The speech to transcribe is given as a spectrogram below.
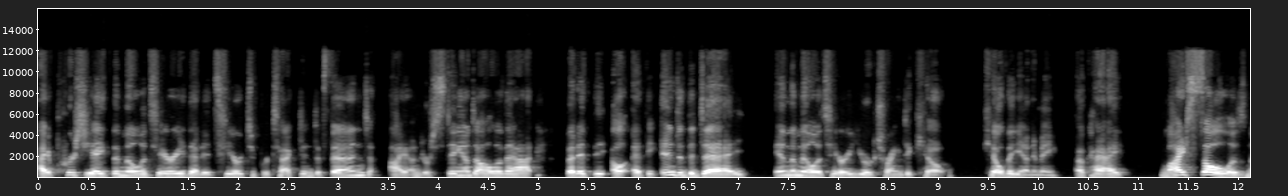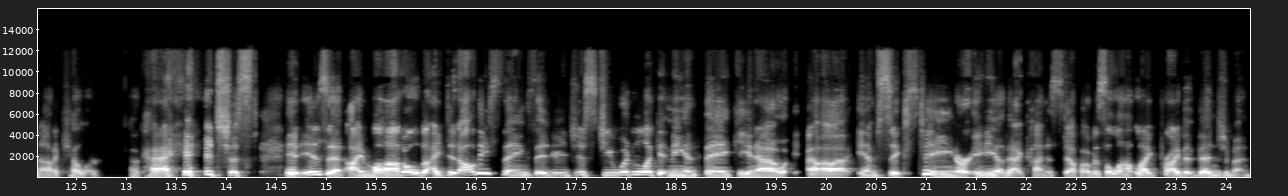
I appreciate the military that it's here to protect and defend. I understand all of that. But at the at the end of the day, in the military, you're trained to kill, kill the enemy. Okay my soul is not a killer okay? It just it isn't. I modeled i did all these things and you just you wouldn't look at me and think you know uh, m16 or any of that kind of stuff. I was a lot like private benjamin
